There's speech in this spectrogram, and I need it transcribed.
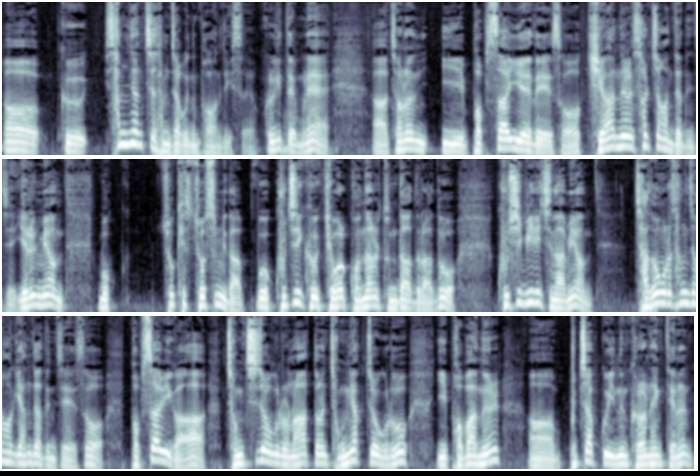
어, 그 3년째 잠자고 있는 법안도 있어요. 그렇기 때문에 어, 저는 이 법사위에 대해서 기한을 설정한다든지 예를 들면 뭐 좋겠 좋습니다. 뭐 굳이 그 개월 권한을 둔다 하더라도 90일이 지나면 자동으로 상정하게 한다든지 해서 법사위가 정치적으로나 또는 정략적으로 이 법안을 어 붙잡고 있는 그런 행태는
